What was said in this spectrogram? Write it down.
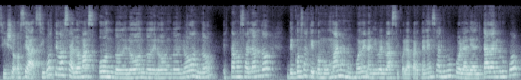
si yo, o sea, si vos te vas a lo más hondo de lo hondo, de lo hondo, de lo hondo, estamos hablando de cosas que como humanos nos mueven a nivel básico. La pertenencia al grupo, la lealtad al grupo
